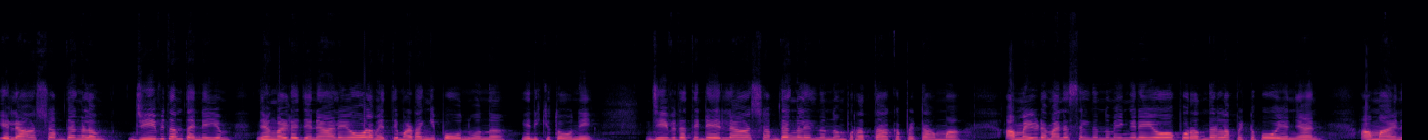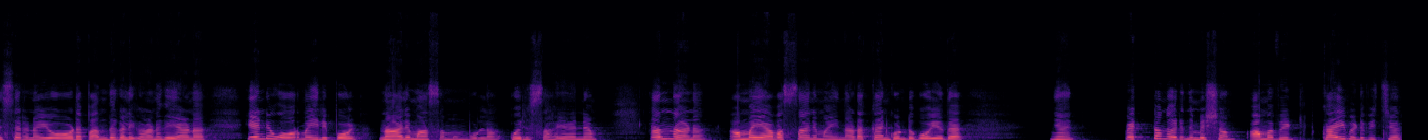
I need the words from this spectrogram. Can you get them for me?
എല്ലാ ശബ്ദങ്ങളും ജീവിതം തന്നെയും ഞങ്ങളുടെ ജനാലയോളം എത്തി മടങ്ങിപ്പോകുന്നുവെന്ന് എനിക്ക് തോന്നി. ജീവിതത്തിന്റെ എല്ലാ ശബ്ദങ്ങളിൽ നിന്നും പുറത്താക്കപ്പെട്ട അമ്മ അമ്മയുടെ മനസ്സിൽ നിന്നും എങ്ങനെയോ പുറന്തള്ളപ്പെട്ടു പോയ ഞാൻ അമ്മ അനുസരണയോടെ പന്ത് കളി കാണുകയാണ്. എന്റെ ഓർമ്മയിൽ ഇപ്പോൾ നാല് മാസം മുമ്പുള്ള ഒരു സഹനം. അന്നാണ് അമ്മയെ അവസാനമായി നടക്കാൻ കൊണ്ടുപോയത്. ഞാൻ പെട്ടെന്നൊരു നിമിഷം അമ്മ വി കൈ വിടുവിച്ച്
